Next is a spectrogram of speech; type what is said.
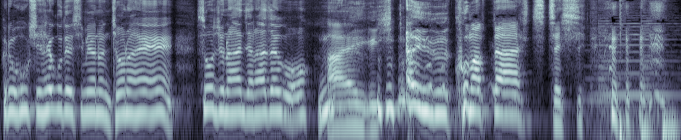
그리고 혹시 해고됐으면 전화해. 소주나 한잔 하자고. 응? 아이고, 씨. 아이고, 고맙다. 진짜 씨.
